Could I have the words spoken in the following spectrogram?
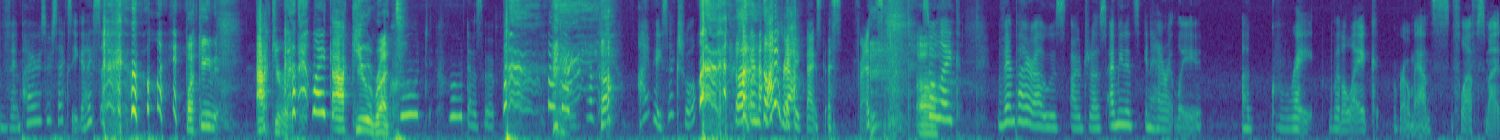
vampires are sexy, guys. Fucking accurate. like accurate. who who doesn't? I'm asexual, and I recognize this, friends. so oh. like, vampire aus are just. I mean, it's inherently a great little like romance fluff smut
